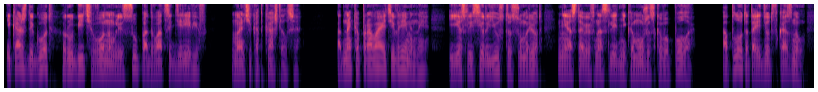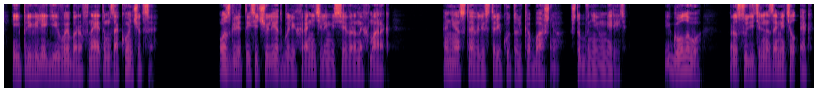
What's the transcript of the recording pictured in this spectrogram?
и каждый год рубить в воном лесу по 20 деревьев. Мальчик откашлялся. Однако права эти временные. Если сир Юстас умрет, не оставив наследника мужеского пола, оплот отойдет в казну, и привилегии выборов на этом закончатся. Озгри тысячу лет были хранителями северных марок. Они оставили старику только башню, чтобы в ней умереть. И голову, рассудительно заметил Эк.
